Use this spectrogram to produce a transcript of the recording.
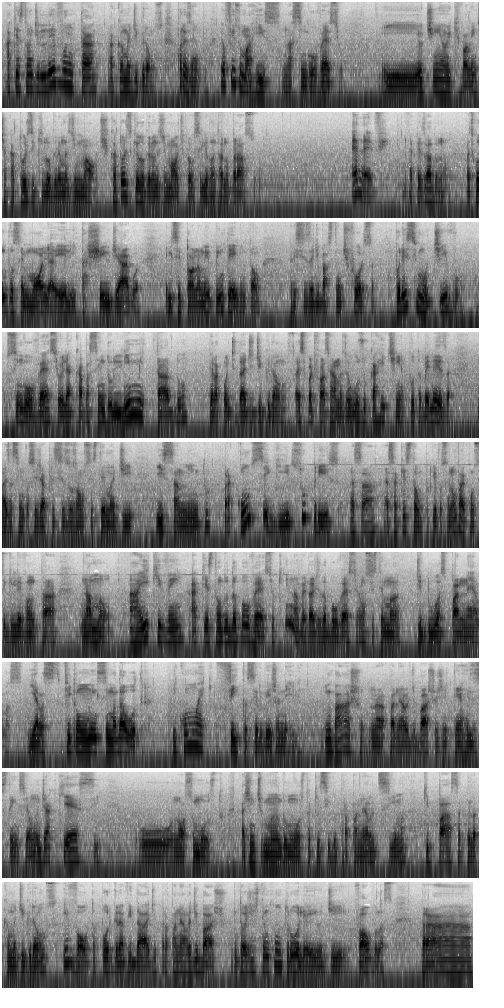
A questão de levantar a cama de grãos. Por exemplo, eu fiz uma RIS na Single Vessel e eu tinha o equivalente a 14 kg de malte. 14 kg de malte para você levantar no braço é leve, não é pesado não. Mas quando você molha ele e está cheio de água, ele se torna meio pentelho, então precisa de bastante força. Por esse motivo, o single vessel ele acaba sendo limitado pela quantidade de grãos. Aí você pode falar assim, ah, mas eu uso carretinha. Puta, beleza. Mas assim, você já precisa usar um sistema de içamento para conseguir suprir essa, essa questão, porque você não vai conseguir levantar na mão. Aí que vem a questão do double vessel, que na verdade o double vessel é um sistema de duas panelas e elas ficam uma em cima da outra. E como é feita a cerveja nele? Embaixo, na panela de baixo, a gente tem a resistência, onde aquece o nosso mosto a gente manda o mosto aquecido para a panela de cima, que passa pela cama de grãos e volta por gravidade para a panela de baixo. Então a gente tem um controle aí de válvulas para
